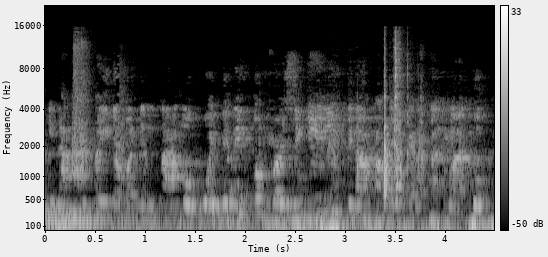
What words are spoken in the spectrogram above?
Inaantay naman ng tao, pwede rin kung mercy killing, pinapakinggan ang kalmado.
